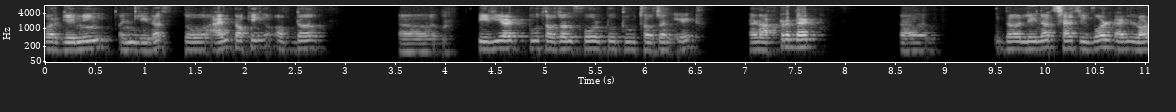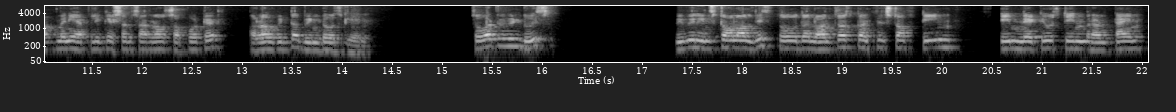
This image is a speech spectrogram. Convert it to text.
for gaming in Linux. So I'm talking of the uh, period 2004 to 2008 and after that uh, the Linux has evolved and lot many applications are now supported along with the Windows game. So what we will do is we will install all this. So the launchers consist of Steam, Steam Native, Steam Runtime,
